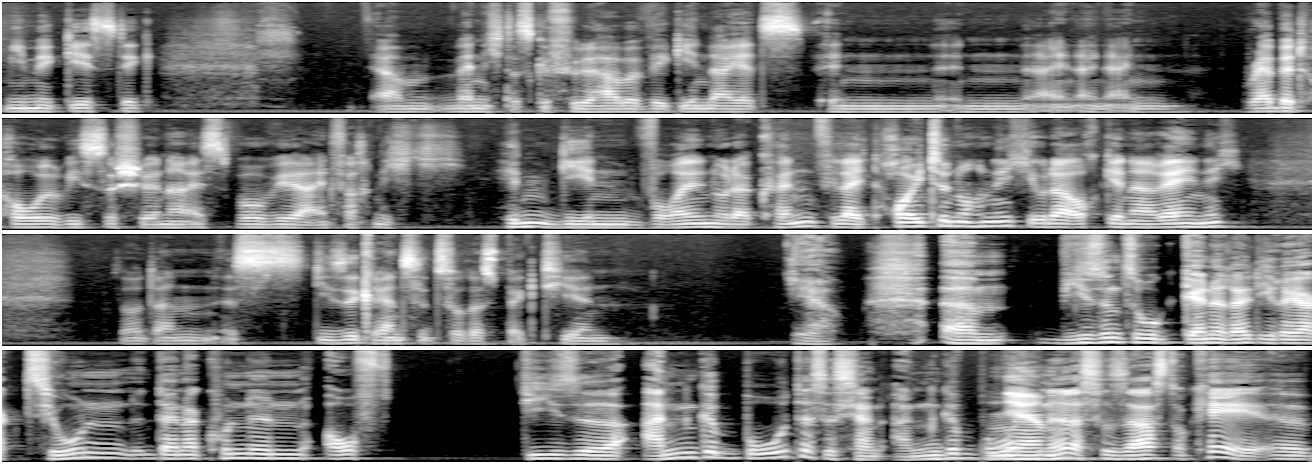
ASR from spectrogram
Mimik, Gestik, ähm, wenn ich das Gefühl habe, wir gehen da jetzt in, in ein, ein, ein Rabbit Hole, wie es so schön heißt, wo wir einfach nicht hingehen wollen oder können, vielleicht heute noch nicht oder auch generell nicht, so dann ist diese Grenze zu respektieren. Ja. Ähm, wie sind so generell die Reaktionen deiner Kunden auf diese Angebote, es ist ja ein Angebot, Ja. ne, dass du sagst, okay, äh,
